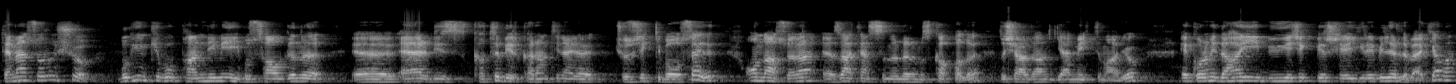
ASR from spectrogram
Temel sorun şu. Bugünkü bu pandemiyi, bu salgını e, eğer biz katı bir karantinayla çözecek gibi olsaydık ondan sonra e, zaten sınırlarımız kapalı. Dışarıdan gelme ihtimali yok. Ekonomi daha iyi büyüyecek bir şeye girebilirdi belki ama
